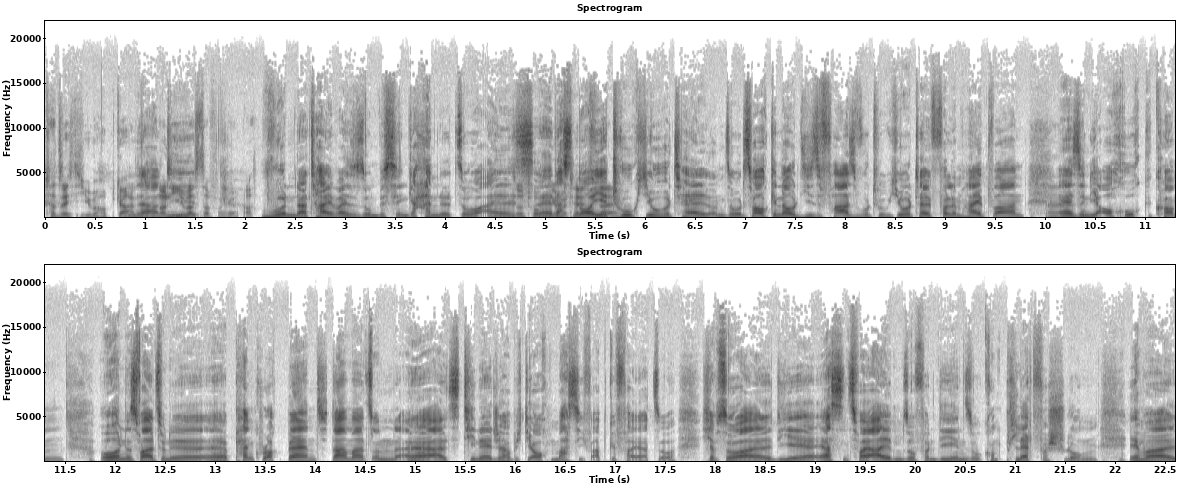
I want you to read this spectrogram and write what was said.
tatsächlich überhaupt gar nicht. Ja, Noch nie was davon gehört. wurden da teilweise so ein bisschen gehandelt, so als So äh, das Tokyo-Hotel neue Style. Tokyo Hotel und so. Das war auch genau diese Phase, wo Tokyo Hotel voll im Hype waren, Ja. äh, sind die auch hochgekommen. Und es war halt so eine äh, Punk-Rock-Band damals und äh, als Teenager habe ich die auch massiv abgefeiert. So. Ich habe so die ersten zwei Alben so von denen so komplett verschlungen, immer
